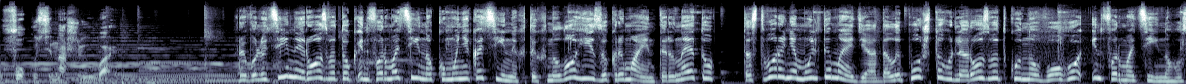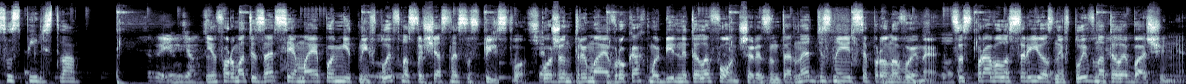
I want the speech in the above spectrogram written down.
у фокусі нашої уваги. Революційний розвиток інформаційно-комунікаційних технологій, зокрема інтернету, та створення мультимедіа дали поштовх для розвитку нового інформаційного суспільства. Інформатизація має помітний вплив на сучасне суспільство. Кожен тримає в руках мобільний телефон. Через інтернет дізнається про новини. Це справило серйозний вплив на телебачення.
